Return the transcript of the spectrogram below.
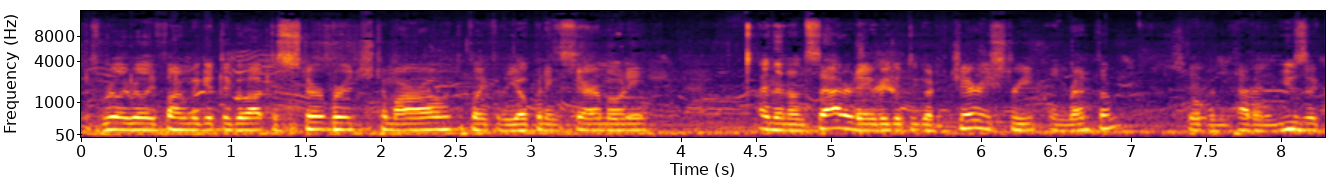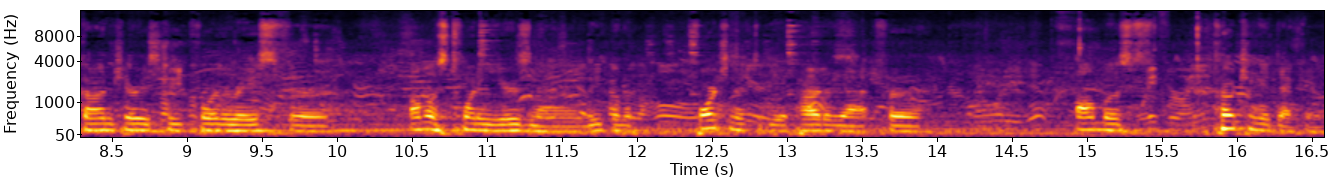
it's really, really fun. We get to go out to Sturbridge tomorrow to play for the opening ceremony. And then on Saturday, we get to go to Cherry Street in Wrentham. They've been having music on Cherry Street for the race for almost 20 years now. And we've been fortunate to be a part of that for almost approaching a decade.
